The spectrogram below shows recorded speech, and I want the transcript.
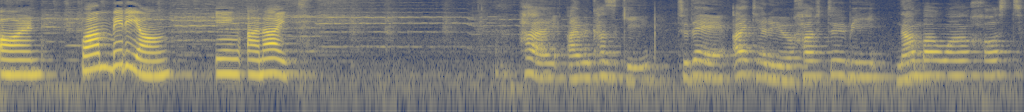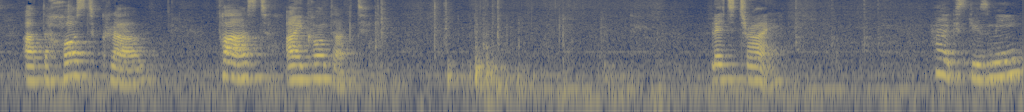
earned 1 billion in a night. Hi, I'm Kazuki. Today I tell you how to be number one host at the host club. First, eye contact. Let's try. Hi, excuse me.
